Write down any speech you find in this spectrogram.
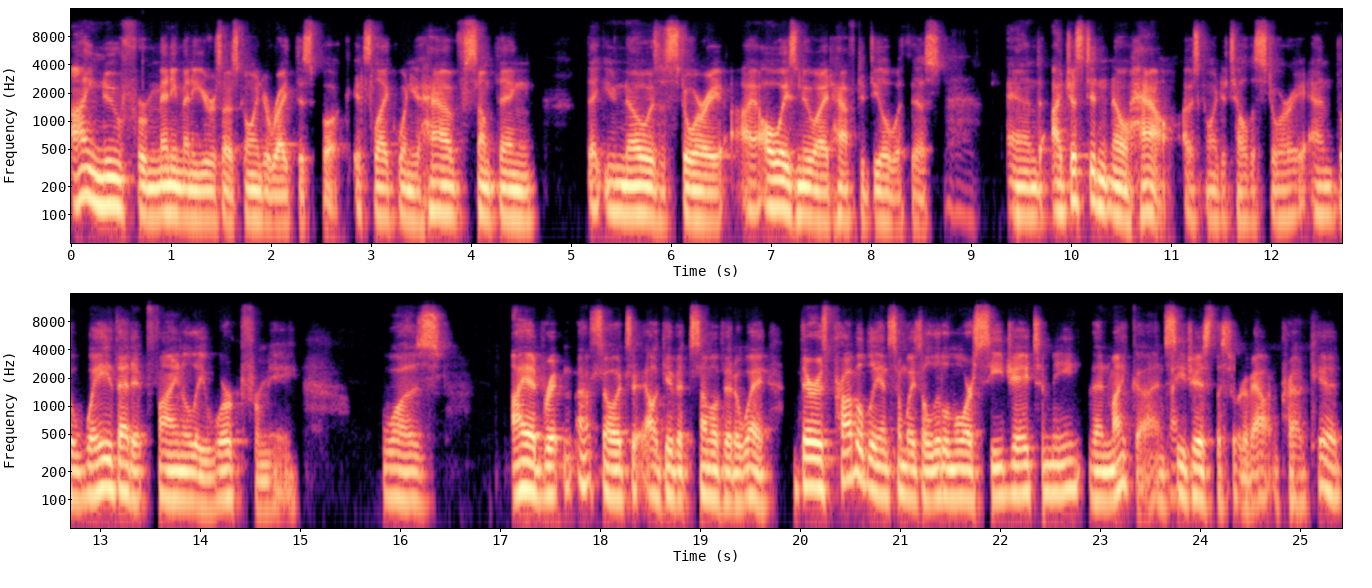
I knew for many, many years I was going to write this book. It's like when you have something that you know is a story, I always knew I'd have to deal with this. And I just didn't know how I was going to tell the story. And the way that it finally worked for me was I had written, uh, so it's, I'll give it some of it away. There is probably in some ways a little more CJ to me than Micah, and CJ is the sort of out and proud kid.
